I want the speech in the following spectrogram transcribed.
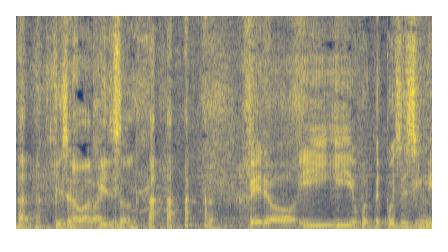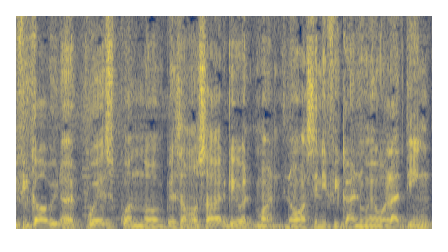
Hilson Nova igual. Hilson. Pero, y, y después- después el significado vino después cuando empezamos a ver que, bueno, Nova significa nuevo en latín,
